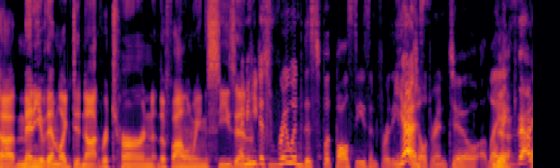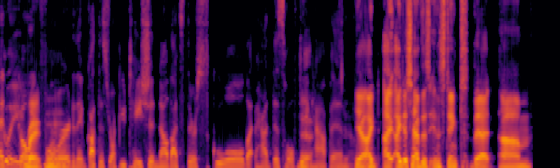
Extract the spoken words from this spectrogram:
uh, many of them like did not return the following season. I mean, he just ruined this football season for these Yes. children too. Like Yeah. Exactly. and going Right. Mhm. forward, they've got this reputation now. That's their school that had this whole thing Yeah. happen. yeah, I, I I just have this instinct that um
